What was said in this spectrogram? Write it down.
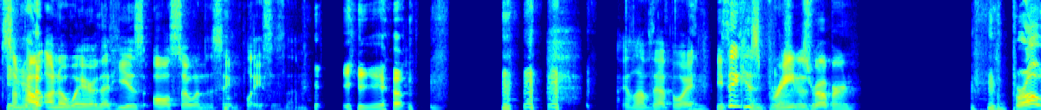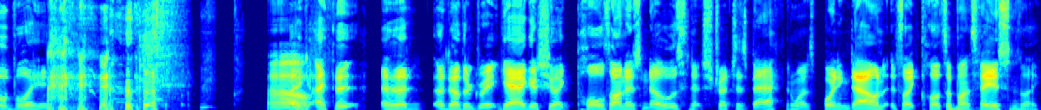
somehow Yep. unaware that he is also in the same place as them. yep. I love that boy. And- You think his brain is rubber? Probably. oh, Like I think, and then another great gag is she like pulls on his nose and it stretches back, and when it's pointing down, it's like close up on his face, and it's like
